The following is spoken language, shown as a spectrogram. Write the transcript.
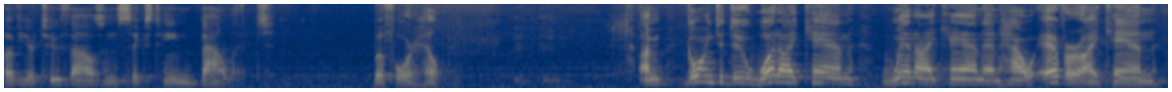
of your 2016 ballot before helping. I'm going to do what I can, when I can, and however I can,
